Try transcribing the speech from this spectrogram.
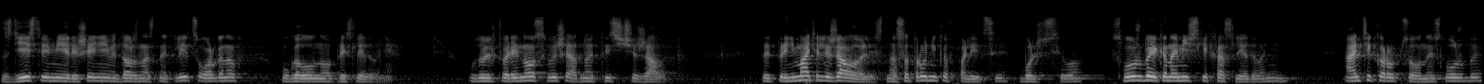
с действиями и решениями должностных лиц органов уголовного преследования. Удовлетворено свыше одной тысячи жалоб. Предприниматели жаловались на сотрудников полиции, больше всего, службы экономических расследований, антикоррупционной службы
